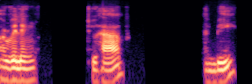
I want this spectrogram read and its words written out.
are willing to have and be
